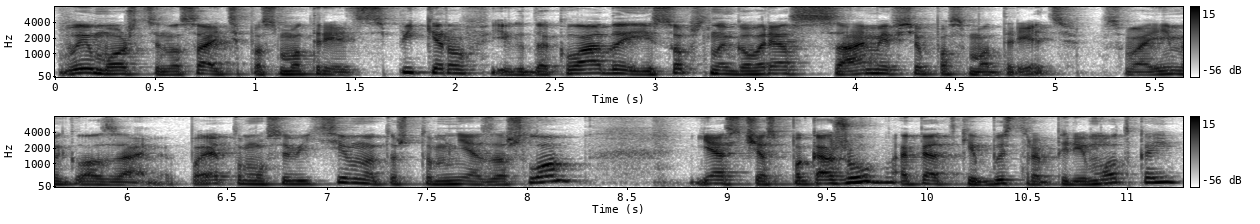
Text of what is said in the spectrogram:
Вы можете на сайте посмотреть спикеров, их доклады и, собственно говоря, сами все посмотреть своими глазами. Поэтому субъективно то, что мне зашло, я сейчас покажу, опять-таки быстро перемоткой,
